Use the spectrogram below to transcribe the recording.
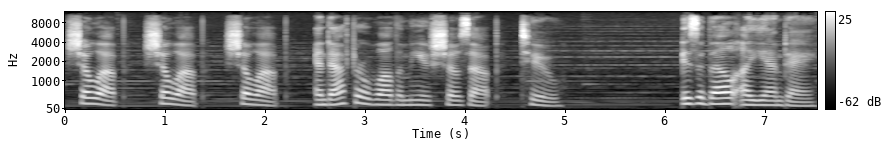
Show up, show up, show up and after a while the muse shows up, too. Isabel Allende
